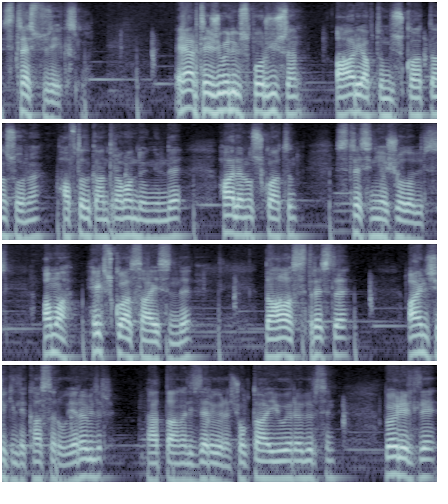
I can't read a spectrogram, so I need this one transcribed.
Stres düzeyi kısmı. Eğer tecrübeli bir sporcuysan ağır yaptığın bir squat'tan sonra haftalık antrenman döngünde halen o squat'ın stresini yaşıyor olabilirsin. Ama hack squat sayesinde daha az stresle aynı şekilde kasları uyarabilir. Hatta analizlere göre çok daha iyi uyarabilirsin. Böylelikle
